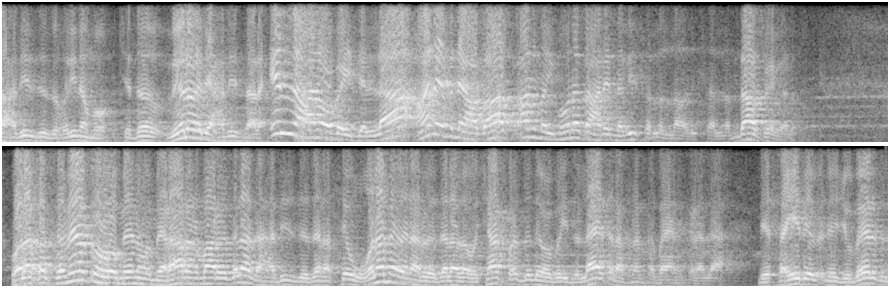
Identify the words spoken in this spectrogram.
دا حدیث د زهری نه مو چې دا ویل د حدیث دار الا عن عبید الله عن ابن عباس عن میمونه عن النبي صلی الله علیه وسلم دا څه ویل ولقد سمعته منه مرارا ما روي دلا ده حديث ده دنا سه ولا ما ونا روي دلا ده وشاك پر ده عبيد الله طرف نه بيان کړه ده د سعيد ابن جبير ده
